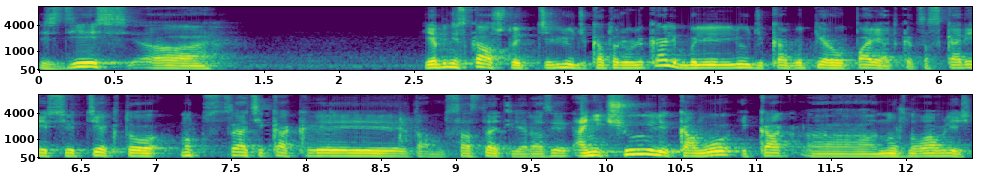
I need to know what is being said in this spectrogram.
здесь... э, я бы не сказал, что эти люди, которые увлекали, были люди как бы первого порядка. Это, скорее всего, те, кто, ну, кстати, как и там создатели разведки, они чуяли, кого и как э, нужно вовлечь.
